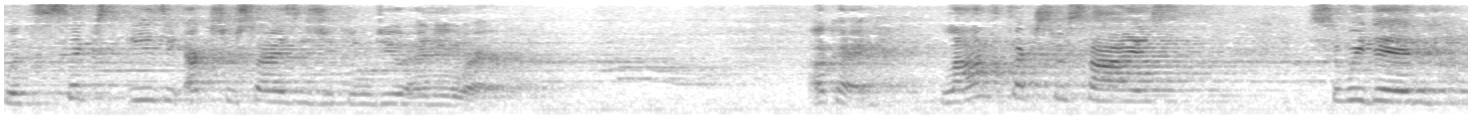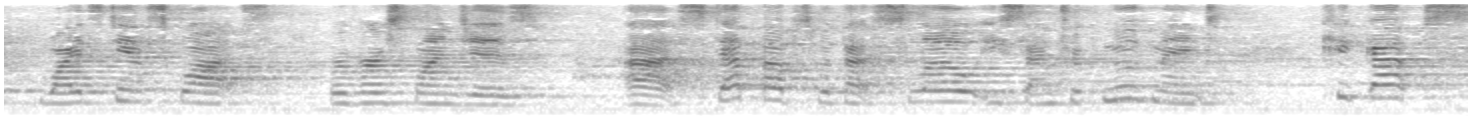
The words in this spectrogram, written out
with six easy exercises you can do anywhere. Okay, last exercise. So we did wide stance squats, reverse lunges, uh, step ups with that slow eccentric movement, kick ups,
